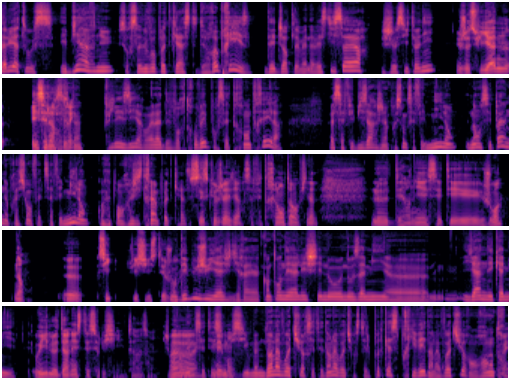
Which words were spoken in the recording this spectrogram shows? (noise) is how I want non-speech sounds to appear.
Salut à tous et bienvenue sur ce nouveau podcast de reprise des Gentlemen Investisseurs. Je suis Tony. Je suis Yann et c'est la rentrée. C'est un plaisir voilà, de vous retrouver pour cette rentrée là. Ah, ça fait bizarre, j'ai l'impression que ça fait mille ans. Non, c'est pas une impression en fait, ça fait mille ans qu'on n'a pas enregistré un podcast. C'est ce que j'allais dire, ça fait très longtemps au final. Le dernier c'était juin? Non, euh, si, si, si, c'était juin. Au début juillet, je dirais, quand on est allé chez nos, nos amis euh, Yann et Camille. Oui, le dernier c'était celui-ci, t'as raison. Je crois bien que c'était celui-ci, ou même dans la voiture, c'était dans la voiture, c'était le podcast privé dans la voiture en rentrant.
